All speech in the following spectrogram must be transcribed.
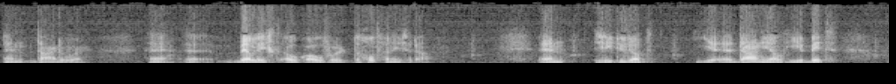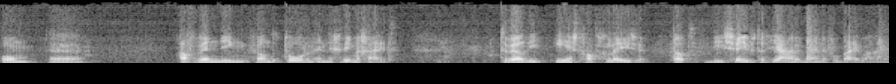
En daardoor eh, wellicht ook over de God van Israël. En ziet u dat eh, Daniel hier bidt om eh, afwending van de toren en de grimmigheid. Terwijl hij eerst had gelezen dat die 70 jaren bijna voorbij waren.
